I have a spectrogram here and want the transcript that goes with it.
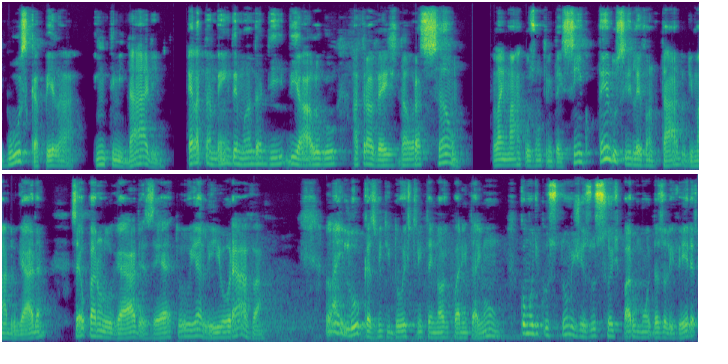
busca pela intimidade, ela também demanda de diálogo através da oração. Lá em Marcos 1,35, tendo-se levantado de madrugada, saiu para um lugar deserto e ali orava. Lá em Lucas 22, 39 e 41, como de costume, Jesus foi para o Monte das Oliveiras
